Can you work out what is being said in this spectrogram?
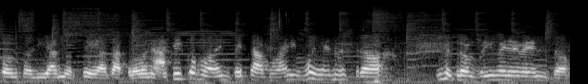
consolidándose acá. Pero bueno, así es como empezamos, ahí fue nuestro, nuestro primer evento.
